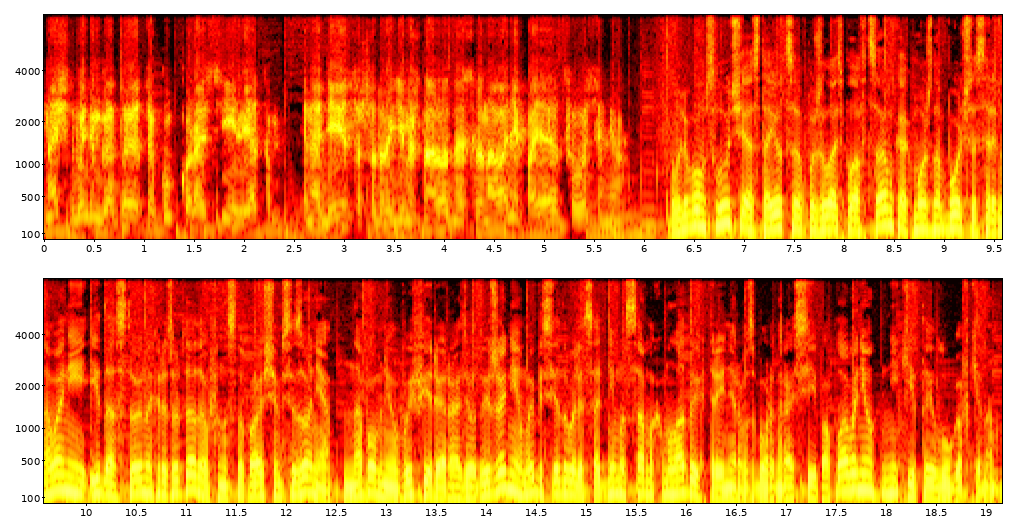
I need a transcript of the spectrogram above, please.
значит будем готовиться к Кубку России летом и надеяться, что другие международные соревнования появятся осенью. В любом случае остается пожелать пловцам как можно больше соревнований и достойных результатов в наступающем сезоне. Напомню, в эфире радиодвижения мы беседовали с одним из самых молодых тренеров сборной России по плаванию Никитой Луговкиным.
